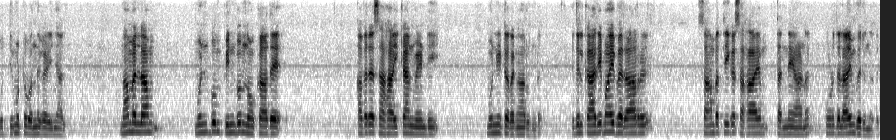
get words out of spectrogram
ബുദ്ധിമുട്ട് വന്നു കഴിഞ്ഞാൽ നാം എല്ലാം മുൻപും പിൻപും നോക്കാതെ അവരെ സഹായിക്കാൻ വേണ്ടി മുന്നിട്ടിറങ്ങാറുണ്ട്. ഇതിൽ കാര്യമായി വരാറ് സാമ്പത്തിക സഹായം തന്നെയാണ് കൂടുതലായും വരുന്നത്.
